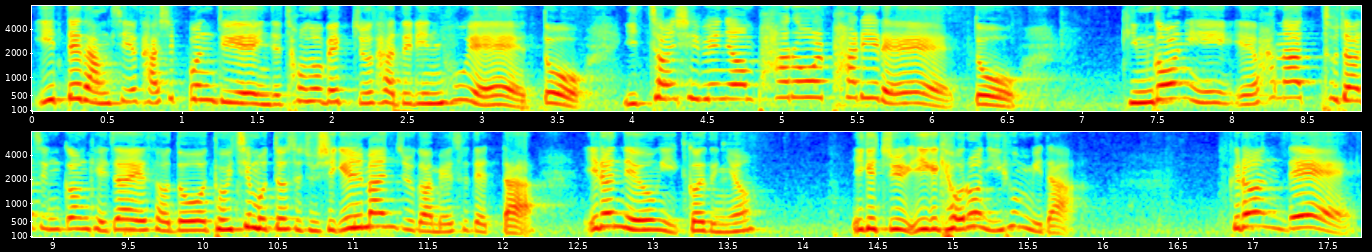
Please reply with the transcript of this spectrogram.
이때 당시에 40분 뒤에 이제 1,500주 사들인 후에 또 2012년 8월 8일에 또 김건희의 하나투자증권 계좌에서도 도이치모터스 주식 1만 주가 매수됐다 이런 내용이 있거든요. 이게 주 이게 결혼 이후입니다. 그런데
